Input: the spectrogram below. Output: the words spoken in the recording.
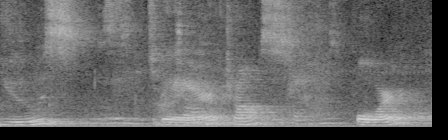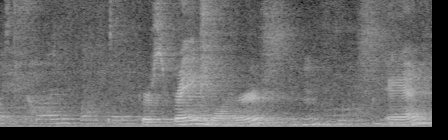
Use their trunks for for spraying water mm-hmm. and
